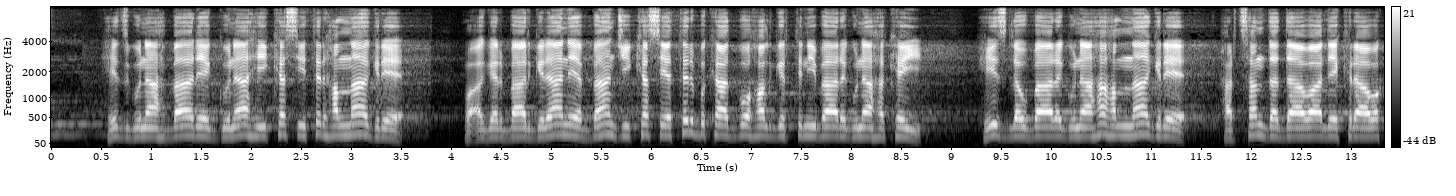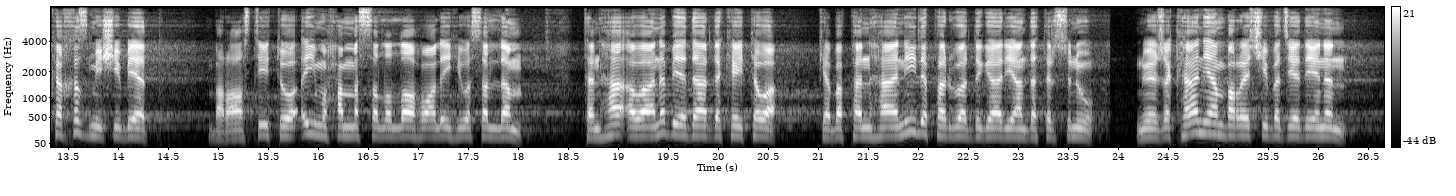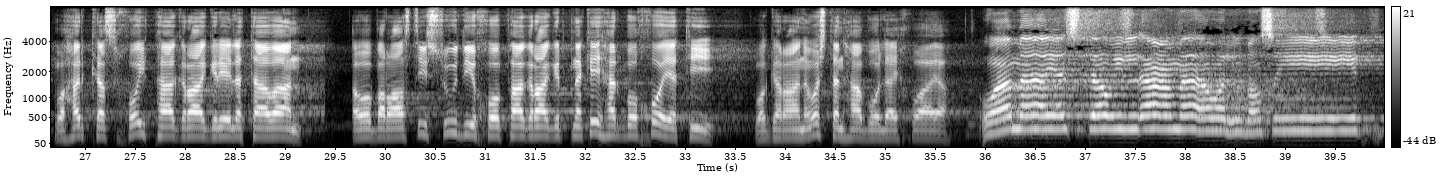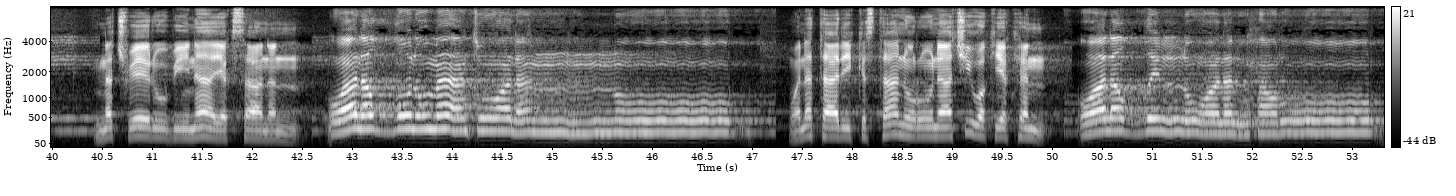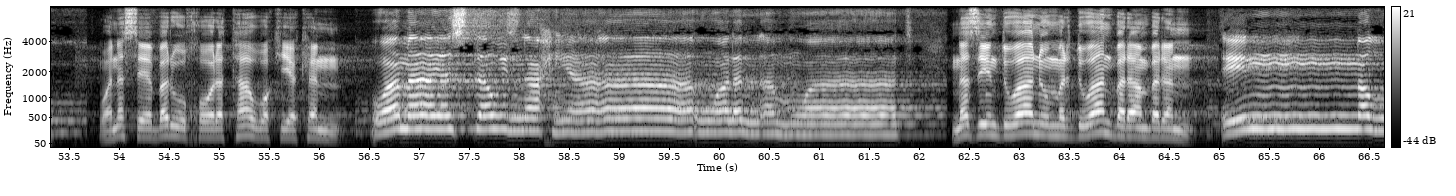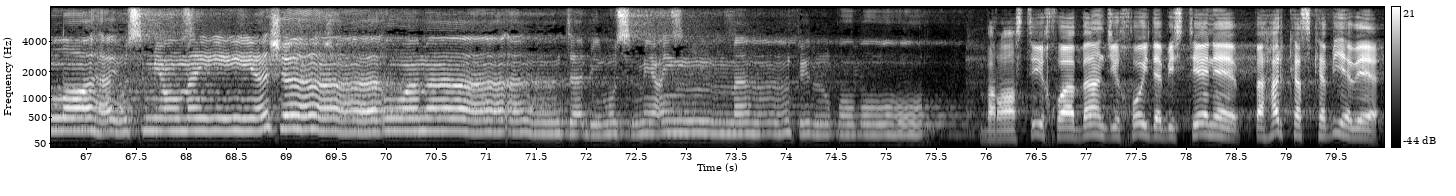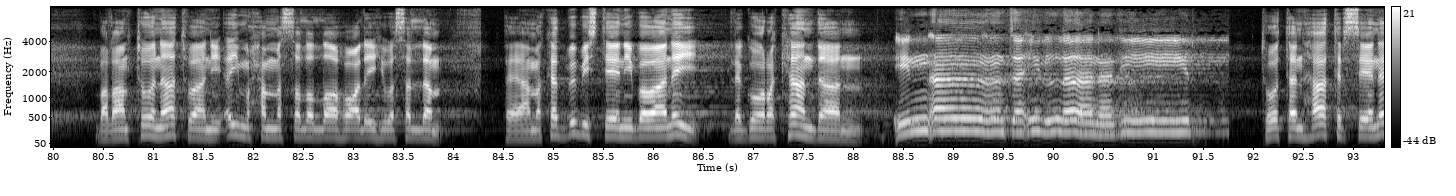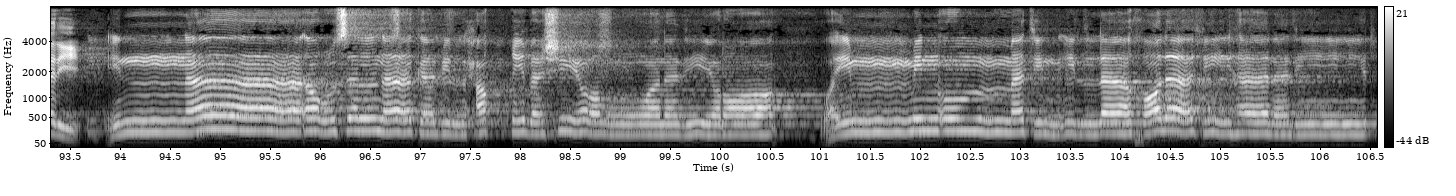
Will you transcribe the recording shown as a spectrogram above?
هیچ گوناهبارێک گوناهی کەسی تر هەڵناگرێ و ئەگەر بارگرانێ بانجی کەسێتر بکات بۆ هەڵگرتنی بارە گوناهەکەی هیچ لەو بارە گوناهە هەڵناگرێ هەرچەندە داوا لێکراوەکە خزمیشی بێت. بەڕاستی تۆ ئەی محەممەد صل الله عليه وسلم تەنها ئەوانە بێدار دەکەیتەوە کە بە پەنهانی لە پەروەردگاریان دەترسن و نوێژەکانیان بەڕێکی بەجێدێنن و هەر کەس خۆی پاگڕاگرێ لە تاوان ئەوە بەڕاستی سوودی خۆ پاگڕاگرتنەکەی هەر بۆ خۆیەتی وەگەڕانەوەش تەنها بۆ لای خوایە. وما يستوي الأعمى والبصير نەچوێر و بینا یەکسانن. ولا الظلمات ولا النور وەنە تاریکستان و ڕووناچی وەک یەکەن ولا الظل ولا الحرور وەنە سێبەر و خۆرەتا وەک یەکەن وما يستوي الأحياء ولا الأموات نەزیندوان و مردووان بەرامبەرن إن الله يسمع من يشاء وما أنت بمسمع من في القبور بەڕاستی خوابانجی خۆی دەبیستێنێ بە هەر کەس کە بیەوێ بەڵام تۆ ناتوانی ئەی محەممەد صل الله عليه وسلم. پەیامەکەت ببیستێنی بەوانەی لە گۆڕەکاندان إن أنت إلا نذير. تۆ تەنها ترسێنەری إنا أرسلناك بالحق بشيرا ونذيرا. وإن من أمة إلا خلا فيها نذير.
